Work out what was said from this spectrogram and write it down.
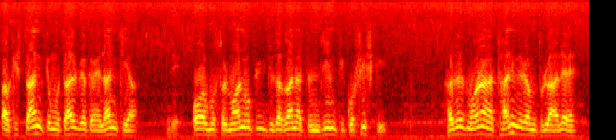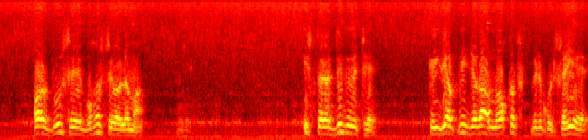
پاکستان کے مطالبے کا اعلان کیا جی۔ اور مسلمانوں کی جداگانہ تنظیم کی کوشش کی حضرت مولانا تھانوی رحمۃ اللہ علیہ اور دوسرے بہت سے علماء جی۔ اس تردد میں تھے کہ یہ اپنی جگہ موقف بالکل صحیح ہے۔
